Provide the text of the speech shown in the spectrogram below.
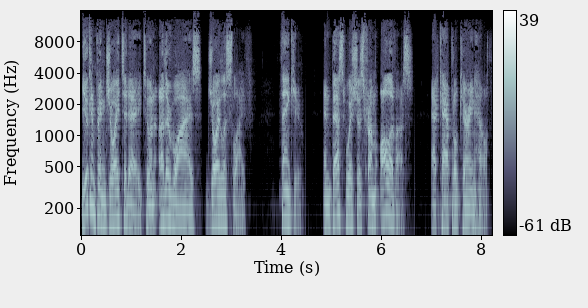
You can bring joy today to an otherwise joyless life. Thank you, and best wishes from all of us at Capital Caring Health.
